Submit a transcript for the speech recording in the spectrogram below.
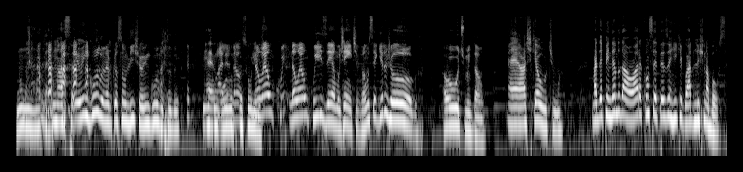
Não, não tem. Nossa, eu engulo, né? Porque eu sou um lixo, eu engulo tudo. É, eu Olha, engulo não, porque eu sou um lixo. não, é um, qui- não é um quiz emo, gente. Vamos seguir o jogo. O último, então. É, eu acho que é o último. Mas dependendo da hora, com certeza o Henrique guarda o lixo na bolsa.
